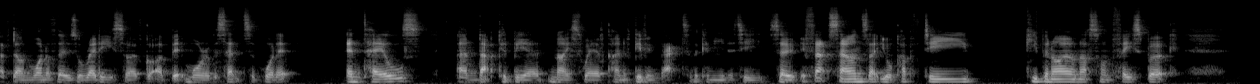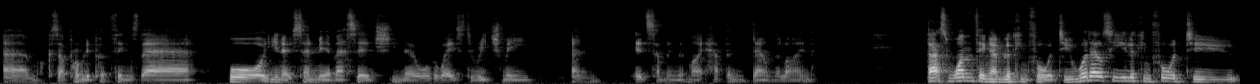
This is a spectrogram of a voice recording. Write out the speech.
I've done one of those already, so I've got a bit more of a sense of what it entails. And that could be a nice way of kind of giving back to the community. So if that sounds like your cup of tea, keep an eye on us on Facebook um, because I'll probably put things there, or you know, send me a message. You know all the ways to reach me, and it's something that might happen down the line. That's one thing I'm looking forward to. What else are you looking forward to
